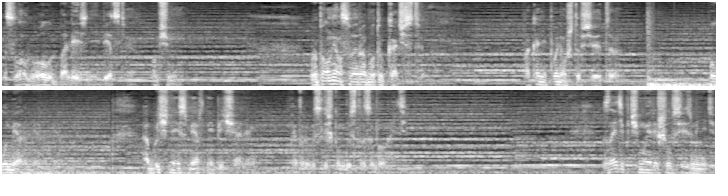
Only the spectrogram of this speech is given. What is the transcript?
посылал голод, болезни и бедствия. В общем, выполнял свою работу качественно. Пока не понял, что все это полумера. Обычные смертные печали, которые вы слишком быстро забываете. Знаете, почему я решил все изменить?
